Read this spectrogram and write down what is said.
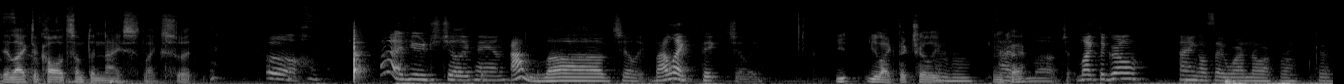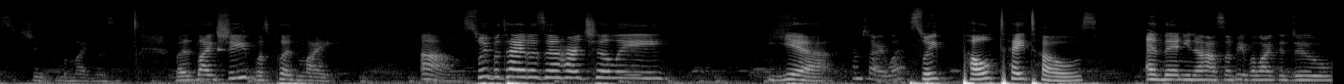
they like to call it something nice like soot. Ugh. I'm not a huge chili fan. I love chili, but I like thick chili. You you like thick chili? hmm Okay. I love chili. Like the girl, I ain't gonna say where I know her from because she might listen. But like she was putting like um sweet potatoes in her chili. Yeah, I'm sorry, what? sweet potatoes, and then you know how some people like to do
